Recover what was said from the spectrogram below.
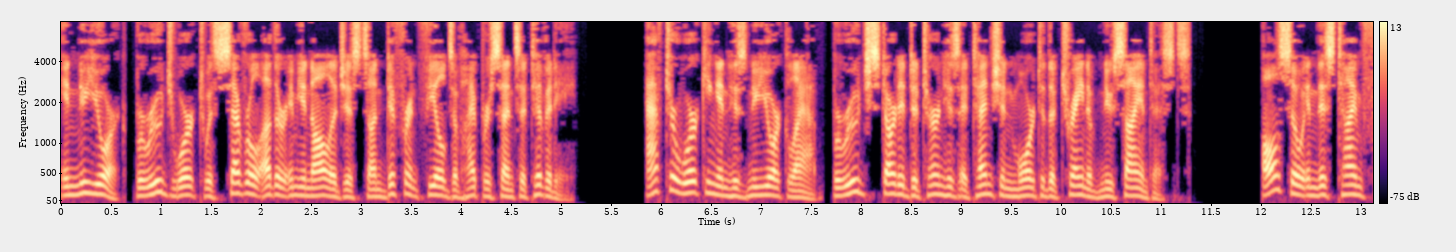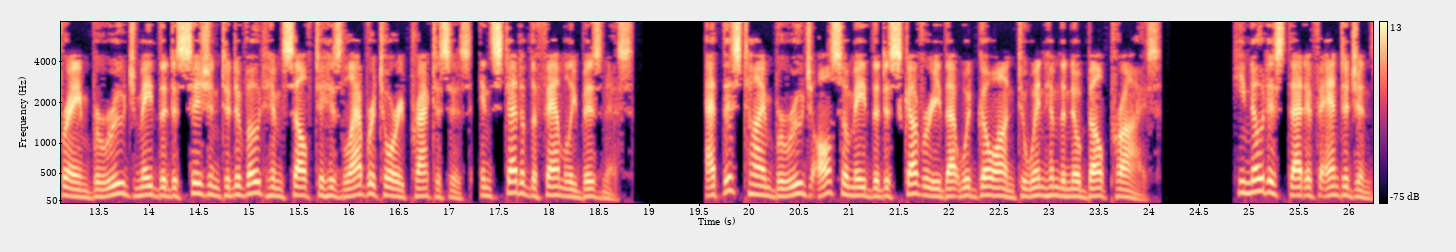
In New York, Baruj worked with several other immunologists on different fields of hypersensitivity. After working in his New York lab, Baruj started to turn his attention more to the train of new scientists. Also in this time frame Baruj made the decision to devote himself to his laboratory practices, instead of the family business. At this time Baruj also made the discovery that would go on to win him the Nobel Prize. He noticed that if antigens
